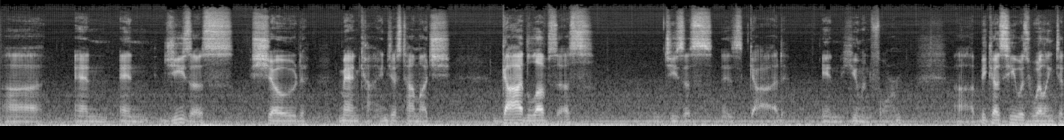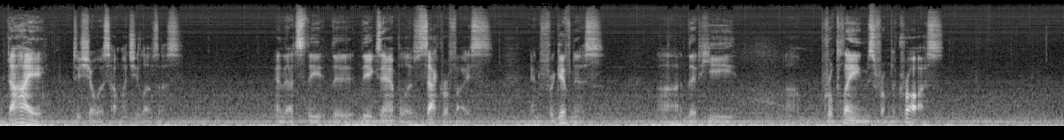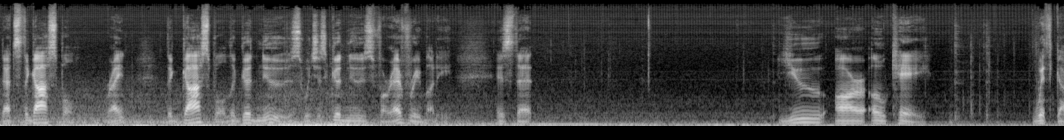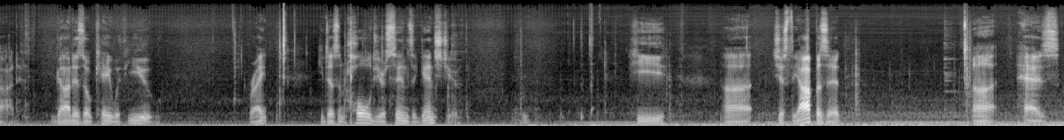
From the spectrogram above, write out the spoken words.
Uh, and and Jesus showed mankind just how much God loves us. Jesus is God in human form uh, because he was willing to die to show us how much he loves us. And that's the, the, the example of sacrifice and forgiveness uh, that he um, proclaims from the cross. That's the gospel, right? The gospel, the good news, which is good news for everybody, is that you are okay with God. God is okay with you, right? He doesn't hold your sins against you. He, uh, just the opposite, uh, has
